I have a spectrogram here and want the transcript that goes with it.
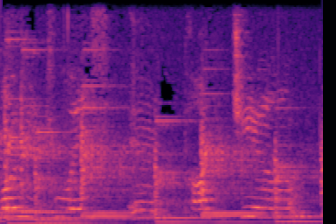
One and pop jam.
